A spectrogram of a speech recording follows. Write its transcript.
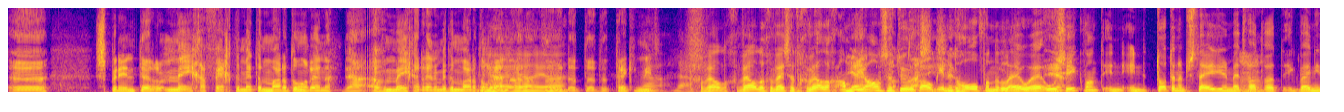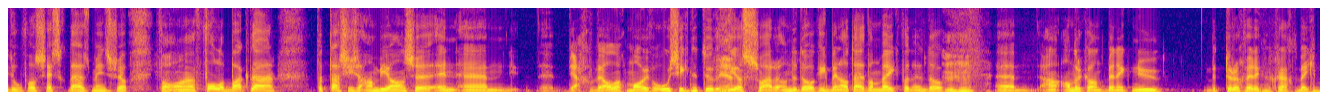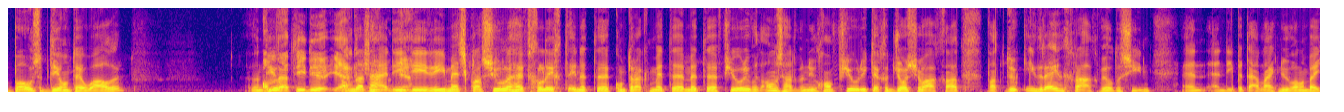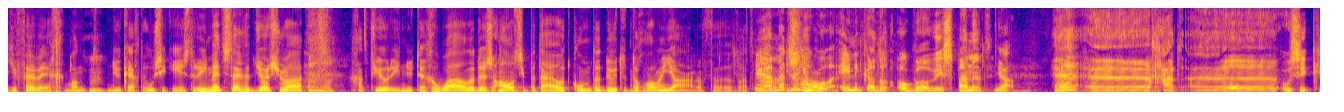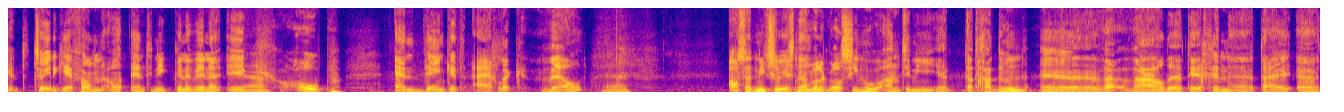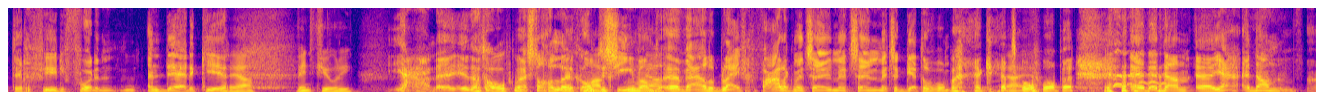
sprinter mee ga vechten met een marathonrenner. Ja, of mee ga rennen met een marathonrenner. Ja, ja, Dat, eh, Dat, dat, dat trek ik niet. Ja, geweldig, geweldige wedstrijd. Geweldige ambiance natuurlijk ook in het hol van de Leeuw. Hè, Oezik. Want in, in het Tottenham Stadium met wat, wat, ik weet niet hoeveel, 60.000 mensen of zo. Van een volle bak daar. Fantastische ambiance. En ehm, eh, ja, geweldig. Mooi voor Oezik natuurlijk. Die als zware underdog. Ik ben altijd wel een beetje van de underdog. Ehm, aan de andere kant ben ik nu met terugwerkende kracht een beetje boos op Deontay Wilder. Want die- Omdat hij ja, omdat die, die rematch-clausule heeft gelicht in het eh, contract met, eh, met eh, Fury. Want anders hadden we nu gewoon Fury tegen Joshua gehad. Wat natuurlijk iedereen graag wilde zien. En, en die partij lijkt nu wel een beetje ver weg. Want Hm. nu krijgt Usyk eerst rematch tegen Joshua. Uh-huh. Gaat Fury nu tegen Wilder. Dus als die partij uitkomt, dan duurt het nog wel een jaar of wat. Ja, maar het is ook wel aan de ene kant ook wel weer spannend. Ja. Hè? Gaat Usyk de tweede keer van Anthony kunnen winnen? Ik Ja. hoop en denk het eigenlijk wel. Als dat niet zo is, dan wil ik wel zien hoe Anthony eh, dat gaat doen. Eh Wa- Waalde tegen, eh, eh, tegen Fury voor een, een derde keer. Ja, wint Fury. Ja, dat hoop ik. Maar het is toch wel leuk om te zien. Want Ja. eh Wilder blijft gevaarlijk met zijn, met zijn, met zijn ghetto-wopper. ghetto-wopper. En, en dan, eh, ja, en dan eh,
